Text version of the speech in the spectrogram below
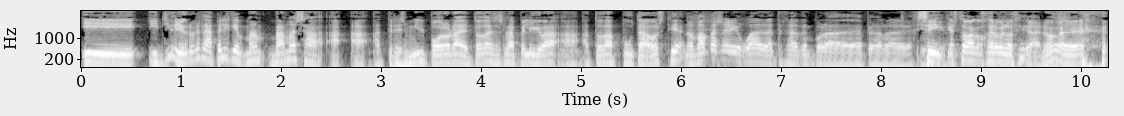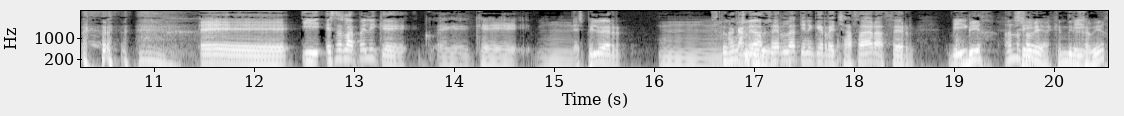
Y, y, tío, yo creo que es la peli que va, va más a, a, a- a 3.000 por hora de todas. Es la peli que va a, a toda puta hostia. Nos va a pasar igual la tercera temporada de Pegar la Elegida. Sí, que esto va a coger velocidad, ¿no? Eh, eh, y esta es la peli que, eh, que mm, Spielberg, mm, a cambio de hacerla, tiene que rechazar hacer Big. Ah, no sabía. ¿Quién dirige Y, Big?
